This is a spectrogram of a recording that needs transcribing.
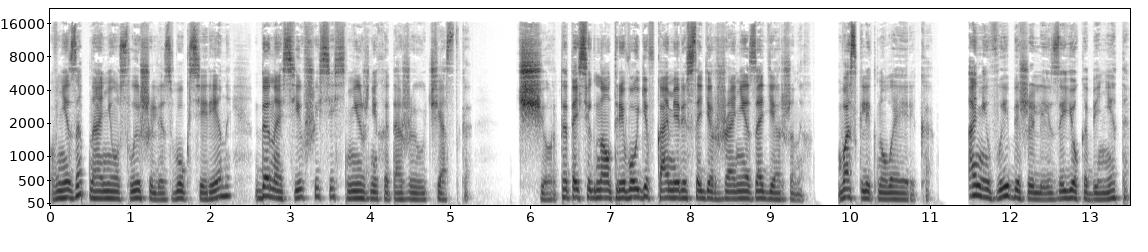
Внезапно они услышали звук сирены, доносившийся с нижних этажей участка. «Черт, это сигнал тревоги в камере содержания задержанных!» — воскликнула Эрика. Они выбежали из ее кабинета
